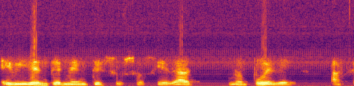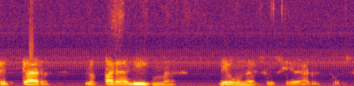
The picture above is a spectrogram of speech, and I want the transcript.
evidentemente su sociedad no puede aceptar los paradigmas de una sociedad responsable.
